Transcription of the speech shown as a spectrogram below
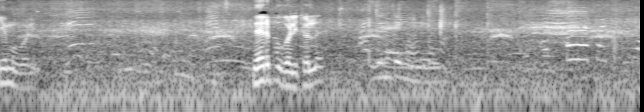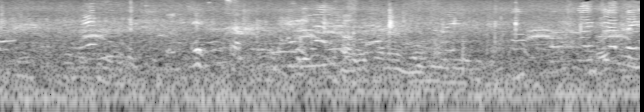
ஈமு கோழி நெருப்பு கோழி சொல்லு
